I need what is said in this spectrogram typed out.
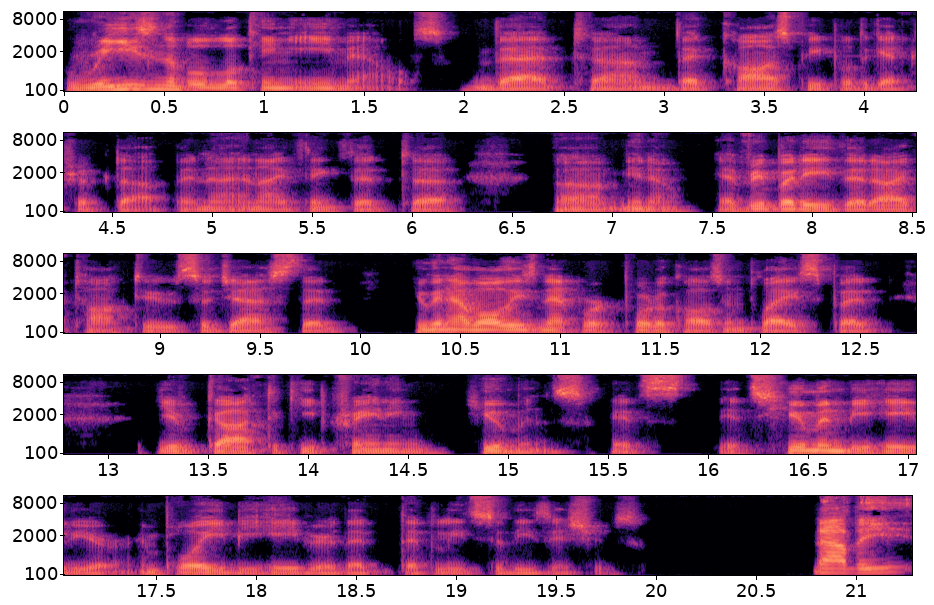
reasonable looking emails that um, that cause people to get tripped up. And and I think that uh, um, you know everybody that I've talked to suggests that you can have all these network protocols in place but you've got to keep training humans. It's it's human behavior employee behavior that that leads to these issues. Now the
